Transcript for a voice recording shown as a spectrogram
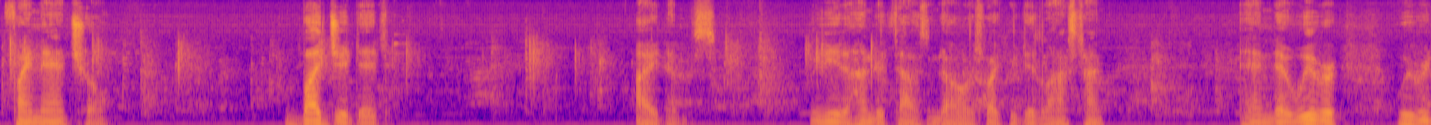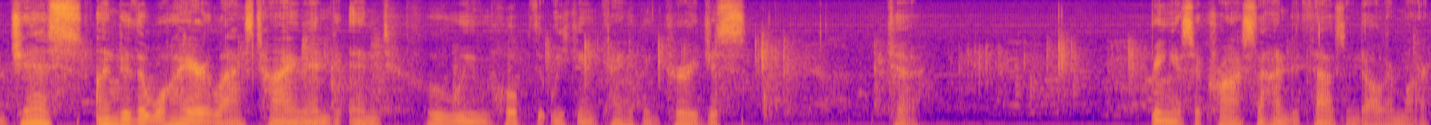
financial budgeted items. We need $100,000 like we did last time. And uh, we were we were just under the wire last time and and we hope that we can kind of encourage us to bring us across the $100,000 mark.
